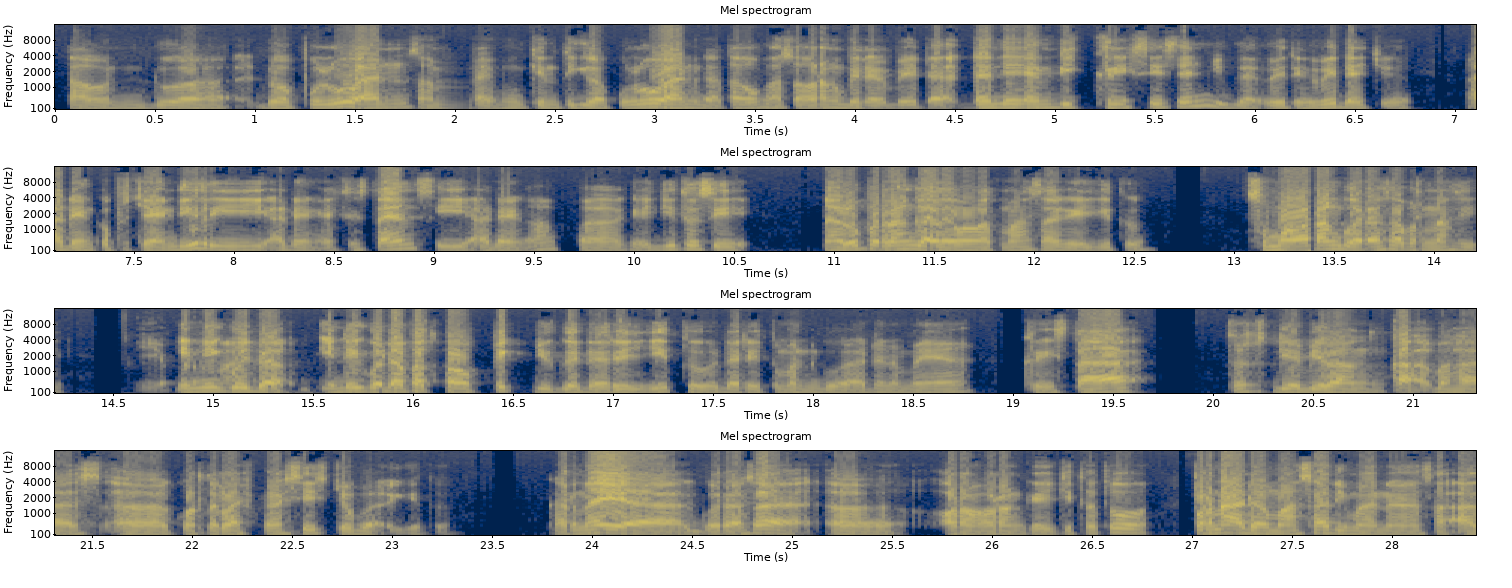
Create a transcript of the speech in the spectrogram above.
tahun dua 20-an sampai mungkin 30-an nggak tahu fase orang beda-beda. Dan yang di krisisin juga beda-beda cuy. Ada yang kepercayaan diri ada yang eksistensi ada yang apa kayak gitu sih nah lu pernah nggak lewat masa kayak gitu? Semua orang gua rasa pernah sih. Iya, ini gue da ini gue dapat topik juga dari itu dari teman gue ada namanya Krista. Terus dia bilang kak bahas eh, quarter life crisis coba gitu. Karena ya gue rasa eh, orang-orang kayak kita tuh pernah ada masa di mana saat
